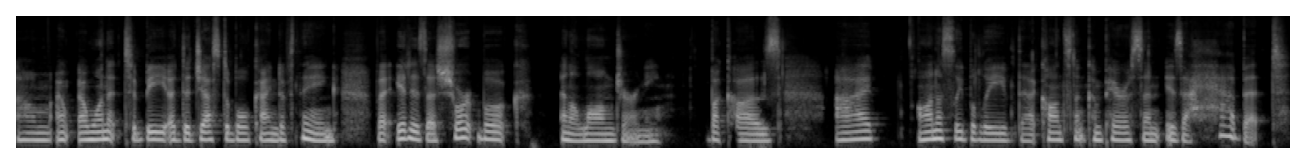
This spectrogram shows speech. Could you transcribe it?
Um, I, I, want it to be a digestible kind of thing, but it is a short book and a long journey because I honestly believe that constant comparison is a habit,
